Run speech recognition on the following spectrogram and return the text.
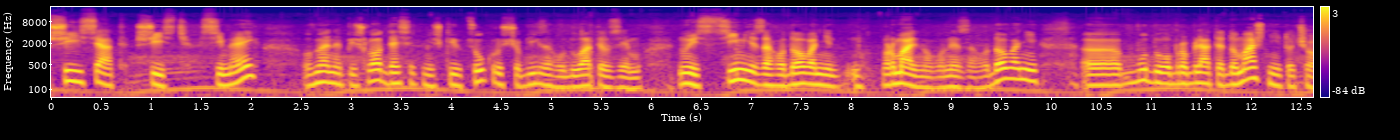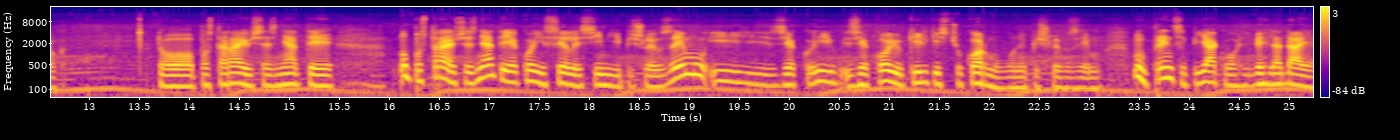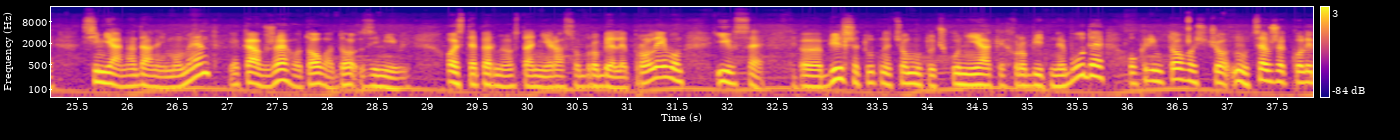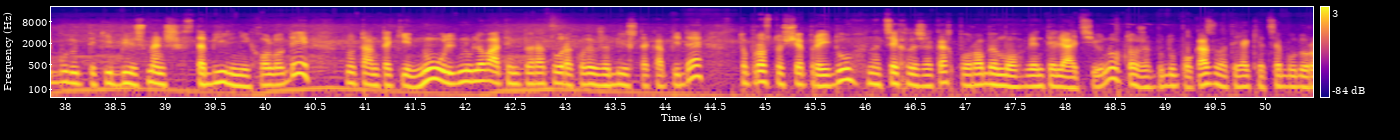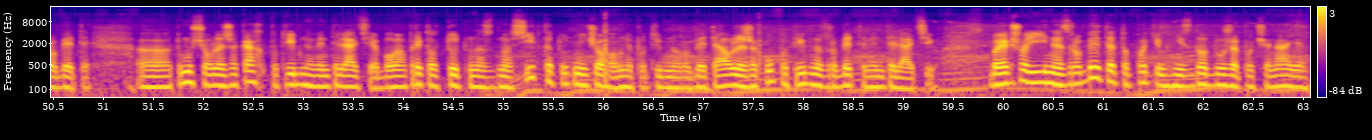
66 сімей в мене пішло 10 мішків цукру, щоб їх загодувати взиму. Ну і сім'ї загодовані, нормально вони загодовані. Е, буду обробляти домашній точок, то постараюся зняти. Ну, постараюся зняти, якої сили сім'ї пішли в зиму і з якою, з якою кількістю корму вони пішли в зиму. Ну, в принципі, як вигля- виглядає сім'я на даний момент, яка вже готова до зимівлі. Ось тепер ми останній раз обробили проливом і все. Е, Більше тут на цьому точку ніяких робіт не буде, окрім того, що ну, це вже коли будуть такі більш-менш стабільні холоди, ну там такі нуль, нульова температура, коли вже більш така піде, то просто ще прийду на цих лежаках, поробимо вентиляцію. Ну, теж буду показувати, як я це буду робити. Е, тому що в лежаках потрібна вентиляція. Бо, наприклад, тут у нас дно сітка, тут нічого не потрібно робити, а в лежаку потрібно зробити вентиляцію. Бо якщо її не зробити, то потім гніздо дуже починає.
